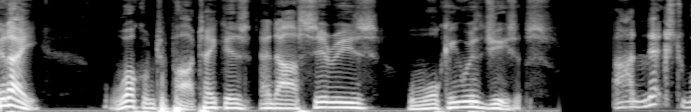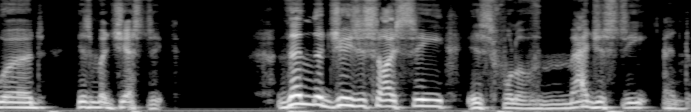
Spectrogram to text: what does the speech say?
G'day. Welcome to Partakers and our series Walking with Jesus. Our next word is majestic. Then the Jesus I see is full of majesty and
